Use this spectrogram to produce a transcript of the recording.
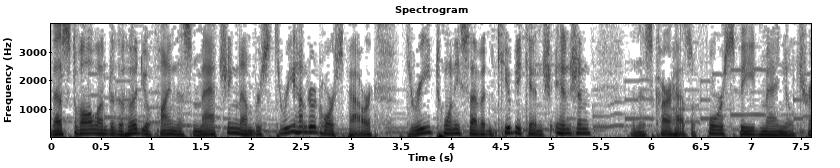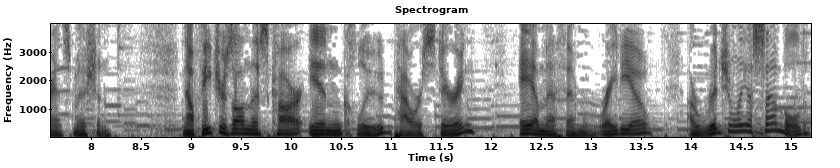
Best of all, under the hood, you'll find this matching numbers 300 horsepower, 327 cubic inch engine, and this car has a four speed manual transmission. Now, features on this car include power steering, AM FM radio, originally assembled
